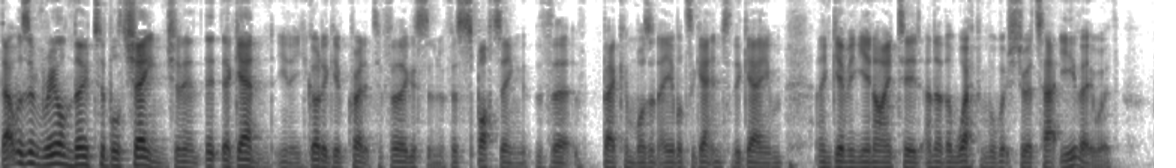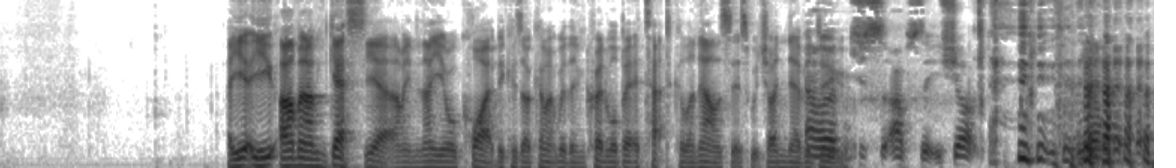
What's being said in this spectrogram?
that was a real notable change, and it, it, again, you know, you've got to give credit to Ferguson for spotting that Beckham wasn't able to get into the game and giving United another weapon with which to attack Juve with. Are you, are you, I mean, I'm guess, yeah. I mean, now you're all quiet because I've come up with an incredible bit of tactical analysis, which I never Oh, do. I'm just absolutely shocked. I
